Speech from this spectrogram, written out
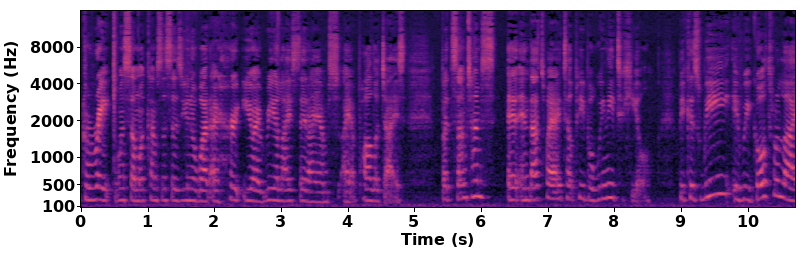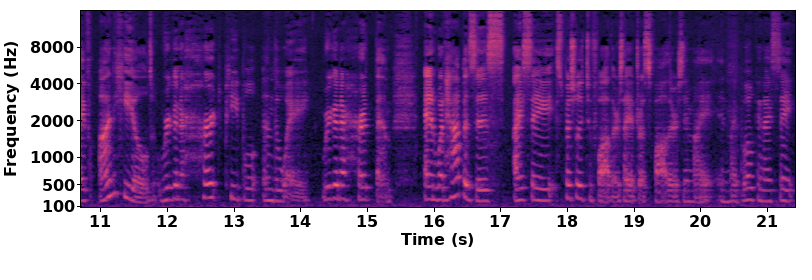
great when someone comes and says, "You know what? I hurt you. I realize that I am I apologize." But sometimes and, that's why I tell people we need to heal. Because we if we go through life unhealed, we're to hurt people in the way. We're to hurt them. And what happens is I say especially to fathers, I address fathers in my in my book and I say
